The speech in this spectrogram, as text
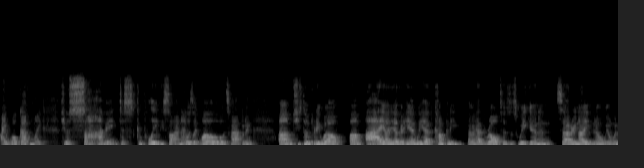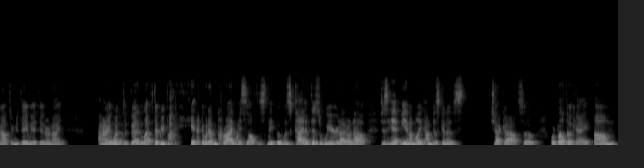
I woke up and like, she was sobbing, just completely sobbing. And I was like, whoa, what's happening? Um, she's doing pretty well. Um, I, on the other hand, we had company, I had relatives this weekend, and Saturday night, you know, we went out during the day, we had dinner, and I, I don't know, I went up to bed, left everybody, and I would have cried myself to sleep. It was kind of this weird, I don't know, just hit me, and I'm like, I'm just gonna check out. So we're both okay. Um,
